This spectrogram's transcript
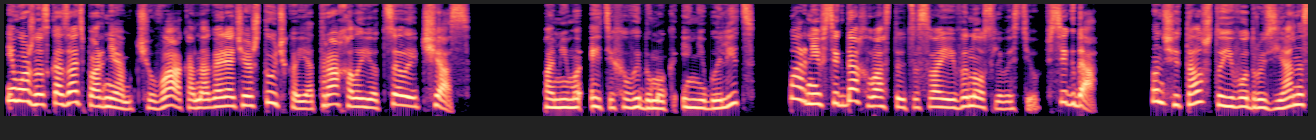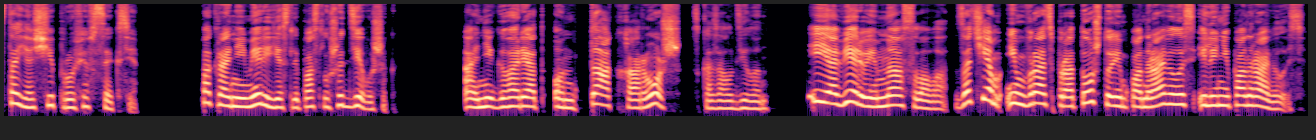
И можно сказать парням, «Чувак, она горячая штучка, я трахал ее целый час». Помимо этих выдумок и небылиц, парни всегда хвастаются своей выносливостью. Всегда. Он считал, что его друзья — настоящие профи в сексе. По крайней мере, если послушать девушек. «Они говорят, он так хорош», — сказал Дилан. «И я верю им на слово. Зачем им врать про то, что им понравилось или не понравилось?»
